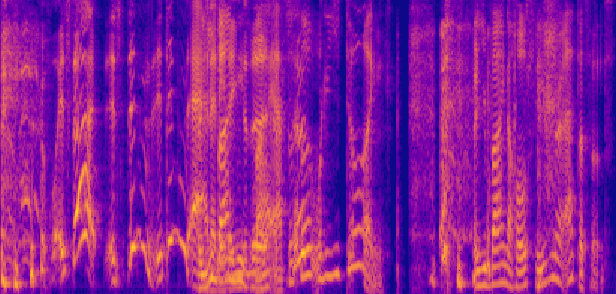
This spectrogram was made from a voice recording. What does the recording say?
it's not. It's didn't. It didn't add anything to the episode. episode? What are you doing? Are you buying the whole season or episodes?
